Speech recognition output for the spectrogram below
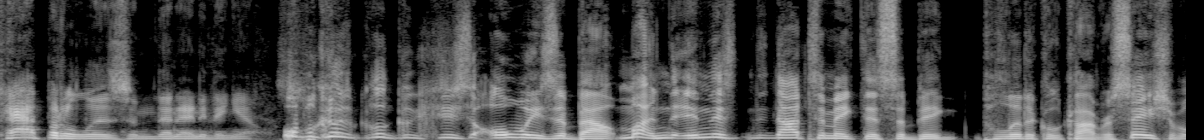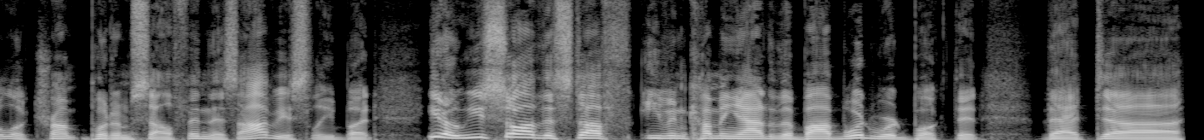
capitalism than anything else. Well, because look, he's always about money. In this, not to make this a big political conversation, but look, Trump put himself in this, obviously. But you know, you saw the stuff even coming out of the Bob Woodward book that that uh,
